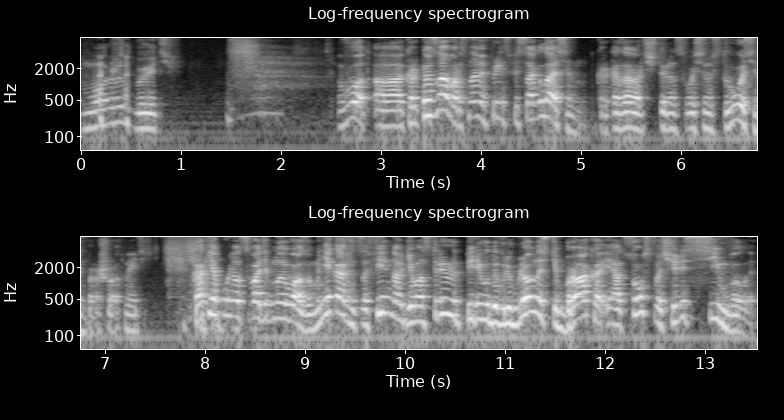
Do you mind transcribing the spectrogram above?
Может быть. Вот, а Кракозавр с нами, в принципе, согласен. Кракозавр 1488, прошу отметить. Как я понял свадебную вазу? Мне кажется, фильм нам демонстрирует периоды влюбленности, брака и отцовства через символы.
